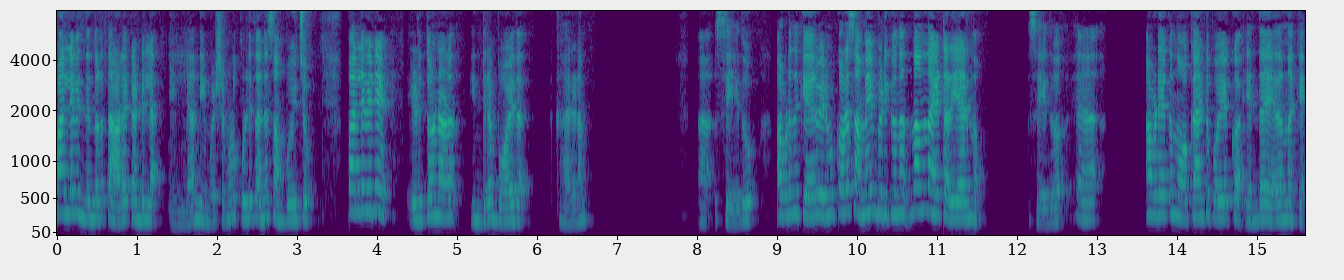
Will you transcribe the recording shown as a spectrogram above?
പല്ലവി നിന്നിടത്ത് ആളെ കണ്ടില്ല. എല്ലാ നിമിഷങ്ങൾക്കുള്ളിൽ തന്നെ സംഭവിച്ചു. പല്ലവിനെ എടുത്തോണ്ടാണ് ഇന്ദ്രൻ പോയത്. കാരണം സേതു അവിടുന്ന് കയറി വരുമ്പോൾ കുറെ സമയം പിടിക്കുമെന്ന് നന്നായിട്ട് അറിയായിരുന്നു. സേതു അവിടെയൊക്കെ നോക്കാനായിട്ട് പോയേക്കുക എന്താ ഏതാന്നൊക്കെ.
